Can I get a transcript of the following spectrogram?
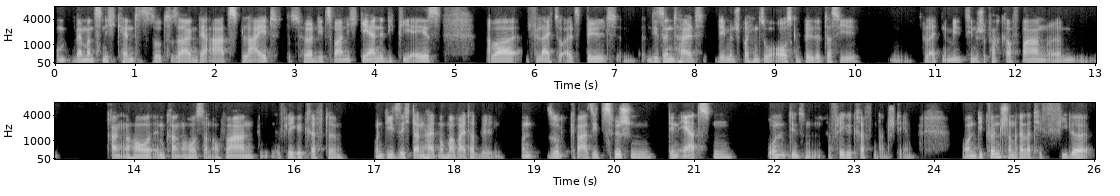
um, wenn man es nicht kennt, ist sozusagen der Arzt leid. Das hören die zwar nicht gerne, die PAs, aber vielleicht so als Bild, die sind halt dementsprechend so ausgebildet, dass sie vielleicht eine medizinische Fachkraft waren, ähm, Krankenhaus, im Krankenhaus dann auch waren, Pflegekräfte und die sich dann halt nochmal weiterbilden und so quasi zwischen den Ärzten und diesen Pflegekräften dann stehen. Und die können schon relativ viele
